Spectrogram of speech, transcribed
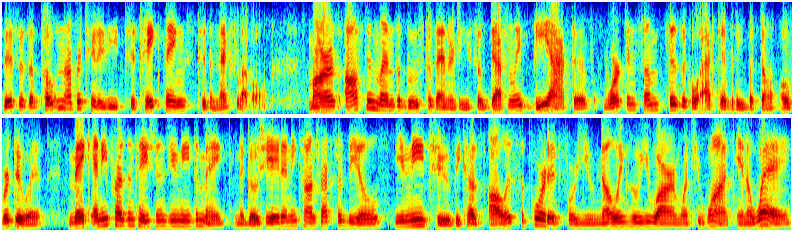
This is a potent opportunity to take things to the next level. Mars often lends a boost of energy, so definitely be active, work in some physical activity, but don't overdo it. Make any presentations you need to make, negotiate any contracts or deals you need to because all is supported for you knowing who you are and what you want in a way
